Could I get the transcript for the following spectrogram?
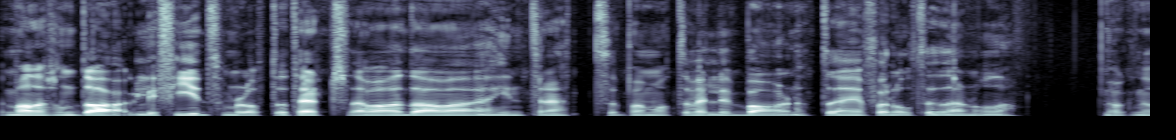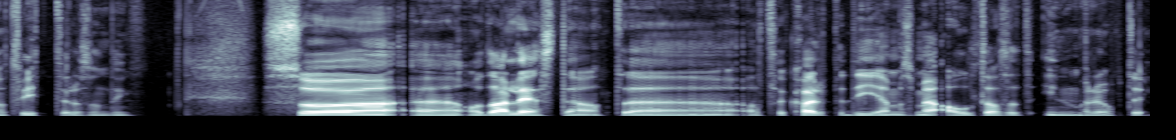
De hadde en sånn daglig feed som ble oppdatert. Var, da var internett på en måte veldig barnete i forhold til det der nå, da. Det var ikke noe Twitter og sånne ting. Så, eh, og da leste jeg at, eh, at Carpe Diem, som jeg alltid har sett innmari opp til,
